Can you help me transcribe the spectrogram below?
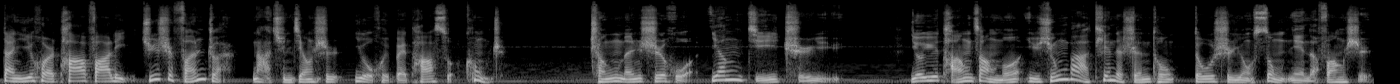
但一会儿他发力，局势反转，那群僵尸又会被他所控制。城门失火，殃及池鱼。由于唐藏魔与雄霸天的神通都是用诵念的方式，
